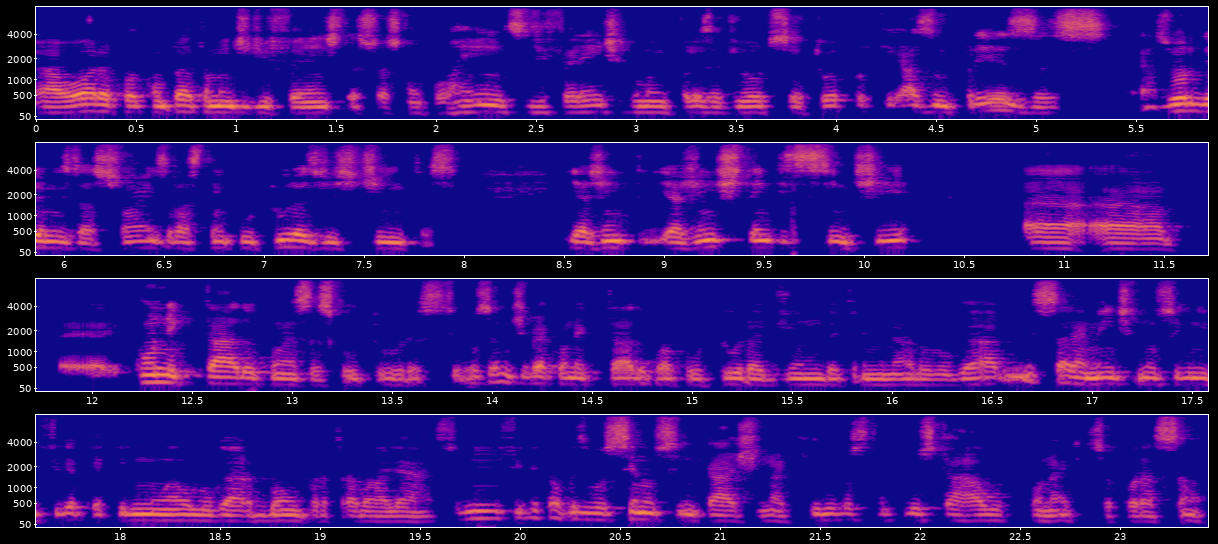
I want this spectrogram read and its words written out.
a Oracle é completamente diferente das suas concorrentes, diferente de uma empresa de outro setor, porque as empresas, as organizações, elas têm culturas distintas e a gente, e a gente tem que se sentir uh, uh, conectado com essas culturas. Se você não estiver conectado com a cultura de um determinado lugar, necessariamente não significa que aquilo não é um lugar bom para trabalhar. Significa que talvez você não se encaixe naquilo, você tem que buscar algo que conecte seu coração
